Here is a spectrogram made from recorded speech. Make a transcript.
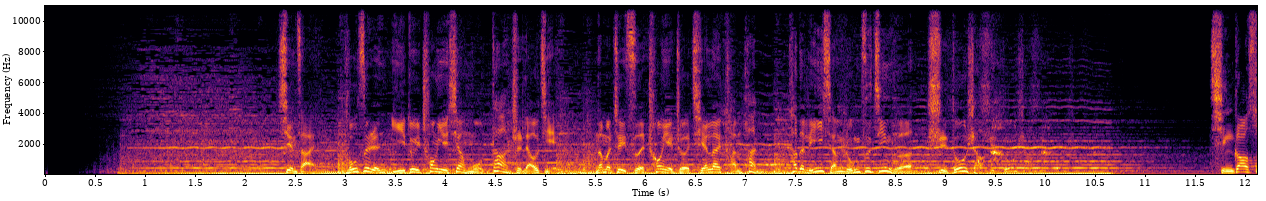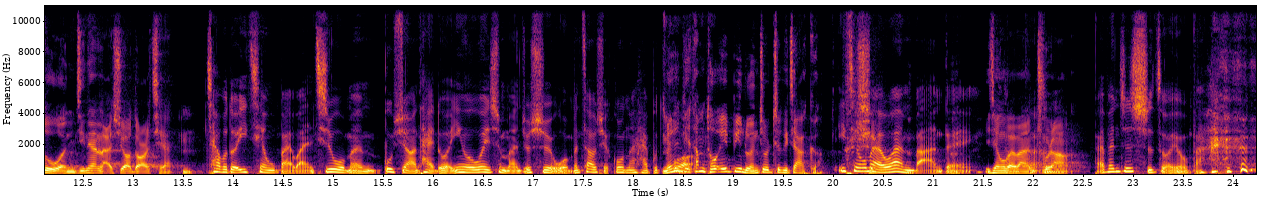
现在，投资人已对创业项目大致了解。那么这次创业者前来谈判，他的理想融资金额是多少？请告诉我，你今天来需要多少钱？嗯，差不多一千五百万。其实我们不需要太多，因为为什么？就是我们造血功能还不错。没问题，他们投 A、B 轮就是这个价格，一千五百万吧？对，一千五百万出让百分之十左右吧。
